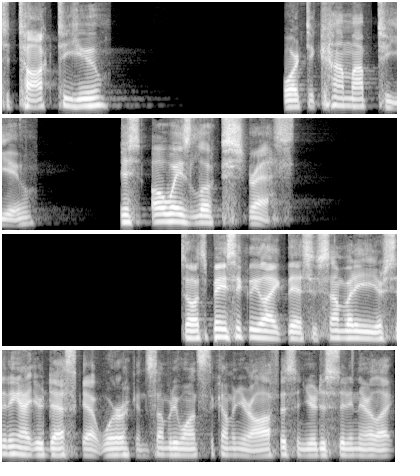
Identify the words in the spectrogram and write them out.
to talk to you or to come up to you, just always look stressed. So it's basically like this if somebody, you're sitting at your desk at work and somebody wants to come in your office and you're just sitting there like,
